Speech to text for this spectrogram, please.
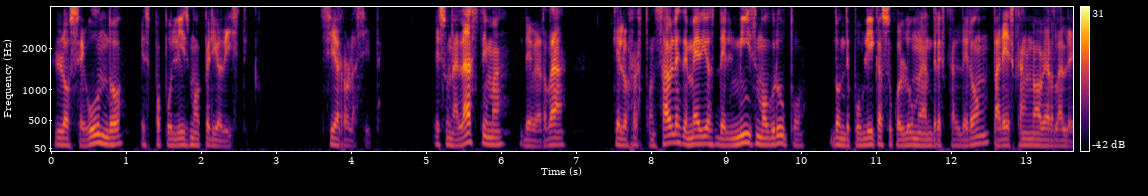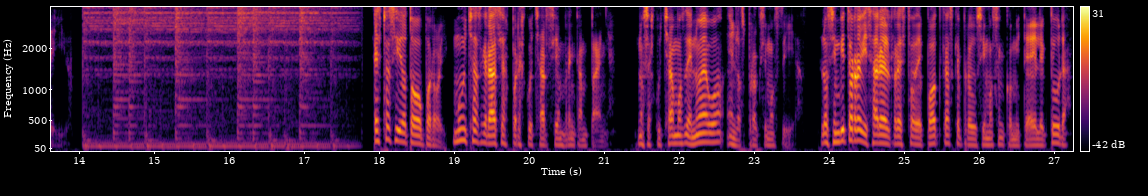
lo segundo es populismo periodístico. Cierro la cita. Es una lástima, de verdad, que los responsables de medios del mismo grupo donde publica su columna Andrés Calderón parezcan no haberla leído. Esto ha sido todo por hoy. Muchas gracias por escuchar siempre en campaña. Nos escuchamos de nuevo en los próximos días. Los invito a revisar el resto de podcasts que producimos en Comité de Lectura.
